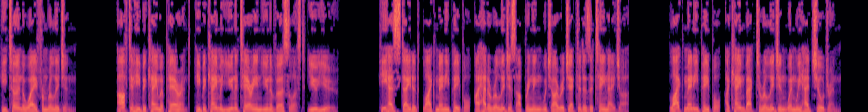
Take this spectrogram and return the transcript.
he turned away from religion. After he became a parent, he became a Unitarian Universalist UU. He has stated, like many people, I had a religious upbringing which I rejected as a teenager. Like many people, I came back to religion when we had children.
